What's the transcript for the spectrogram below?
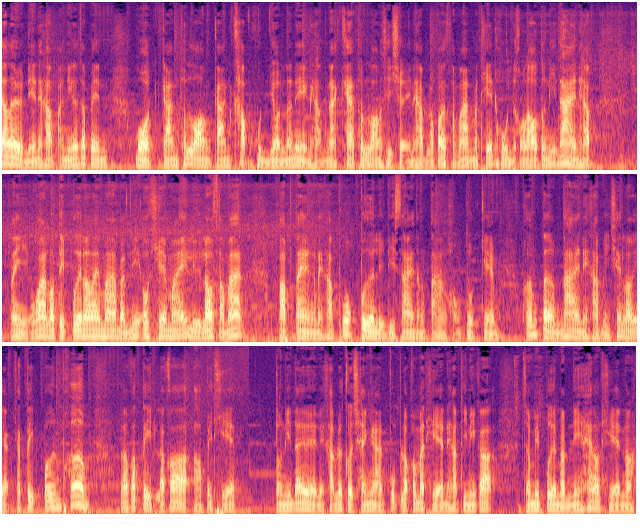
อะไรแบบนี้นะครับ อันนี้ก็จะเป็นโหมดการทดลองการขับหุ่นยนต์นั่นเองนะครับนะแค่ทดลองเฉยๆนะครับ เราก็สามารถมาเทสหุ่นของเราตรงนี้ได้นะครับนี่ว่าเราติดปืนอะไรมาแบบนี้โอเคไหมหรือเราสามารถ ปรับแต่งนะครับพวกปืนหรือดีไซน์ต่างๆ ของตัวเกม เพิ่มเติมได้นะครับอย่างเช่นเราอยากจะติดปืนเพิ่มเราก็ติดแล้วก็เอาไปเทสตรงนี้ได้เลยนะครับแล้วกดใช้งานปุ๊บเราก็มาเทสนะครับทีนี้ก็จะมีปืนแบบนี้ให้เราเทสเนาะ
